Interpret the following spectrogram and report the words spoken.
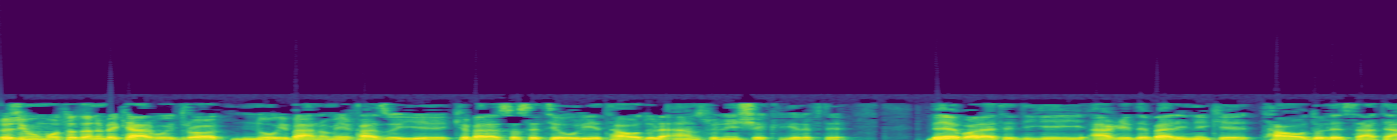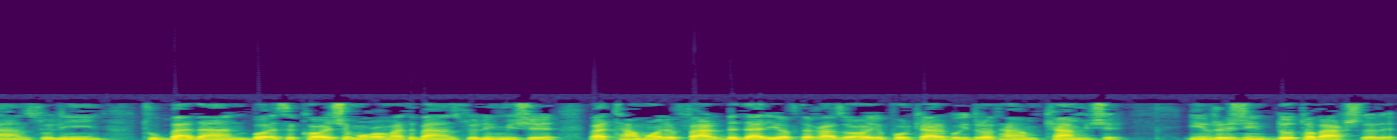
رژیم معتادانه به کربوهیدرات نوعی برنامه غذاییه که بر اساس تئوری تعادل انسولین شکل گرفته. به عبارت دیگه ای عقیده بر اینه که تعادل سطح انسولین تو بدن باعث کاهش مقاومت به انسولین میشه و تمایل فرد به دریافت غذاهای پرکربوهیدرات هم کم میشه. این رژیم دو تا بخش داره.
